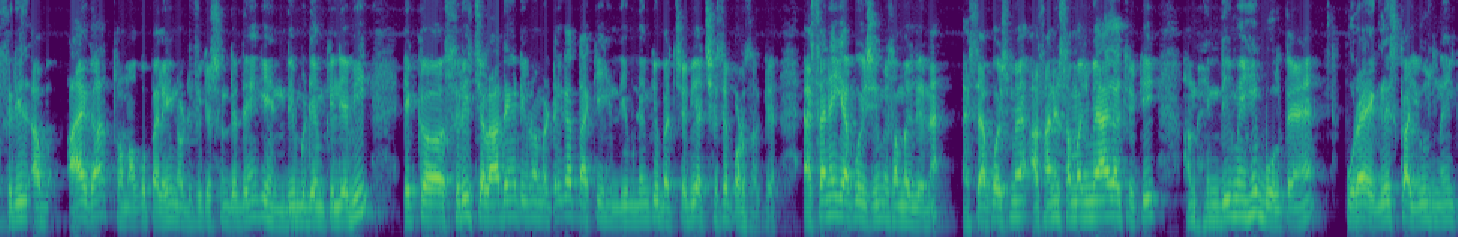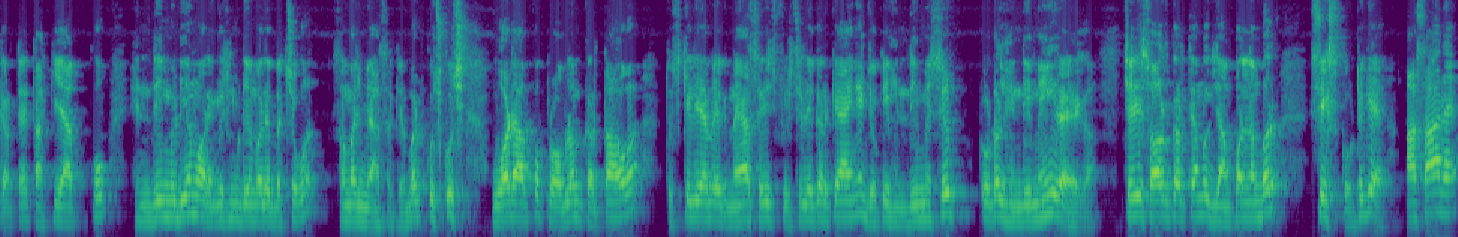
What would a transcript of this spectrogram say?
सीरीज़ अब आएगा तो हम आपको पहले ही नोटिफिकेशन दे देंगे कि हिंदी मीडियम के लिए भी एक सीरीज़ चला देंगे टिग्नोमेट्री का, ताकि हिंदी मीडियम के बच्चे भी अच्छे से पढ़ सकें। ऐसा नहीं कि आपको इसी में समझ लेना है। ऐसे आपको इसमें आसानी समझ में आएगा, क्योंकि हम हिंदी में ही बोलते हैं। पूरा इंग्लिश का यूज़ नहीं करते ताकि आपको हिंदी मीडियम और इंग्लिश मीडियम वाले बच्चों को समझ में आ सके। बट कुछ कुछ वर्ड आपको प्रॉब्लम करता होगा तो इसके लिए हम एक नया सीरीज़ फिर से लेकर के आएँगे, जो कि हिंदी में सिर्फ़ टोटल हिंदी में ही रहेगा। चलिए सॉल्व करते हैं हम एग्ज़ाम्पल नंबर सिक्स को, ठीक है? आसान है।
